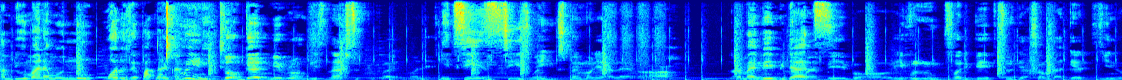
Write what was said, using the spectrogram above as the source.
I'm the woman, I'm no. What does your partner I really mean, need? don't get me wrong. It's nice to provide money. It It is is when you spend money and like, ah, Na my baby na that. my babe, or even for the babe too. There are some that get you know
